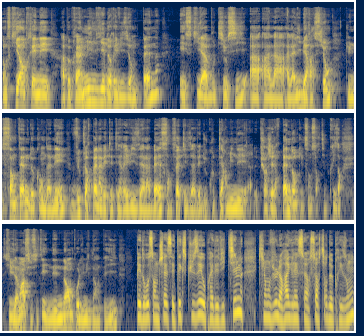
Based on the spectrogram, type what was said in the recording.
Donc ce qui a entraîné à peu près un millier de révisions de peine, et ce qui a abouti aussi à la libération d'une centaine de condamnés. Vu que leur peine avait été révisée à la baisse, en fait, ils avaient du coup terminé de purger leur peine, donc ils sont sortis de prison. Ce qui évidemment a suscité une énorme polémique dans le pays. Pedro Sanchez s'est excusé auprès des victimes qui ont vu leur agresseur sortir de prison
